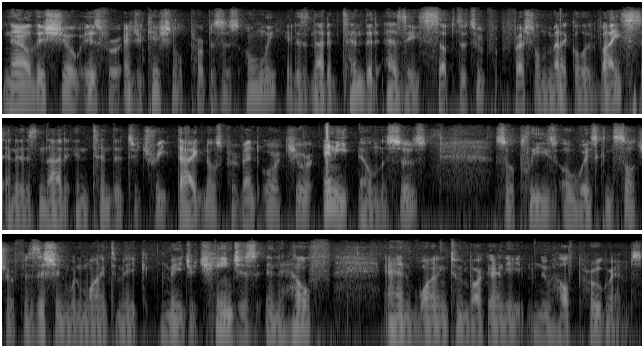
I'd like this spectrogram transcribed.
Now, this show is for educational purposes only. It is not intended as a substitute for professional medical advice, and it is not intended to treat, diagnose, prevent, or cure any illnesses. So please always consult your physician when wanting to make major changes in health and wanting to embark on any new health programs.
